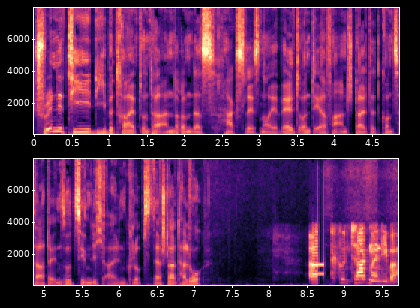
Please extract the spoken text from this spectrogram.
Trinity. Die betreibt unter anderem das Huxleys Neue Welt und er veranstaltet Konzerte in so ziemlich allen Clubs der Stadt. Hallo. Uh, guten Tag, mein Lieber.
